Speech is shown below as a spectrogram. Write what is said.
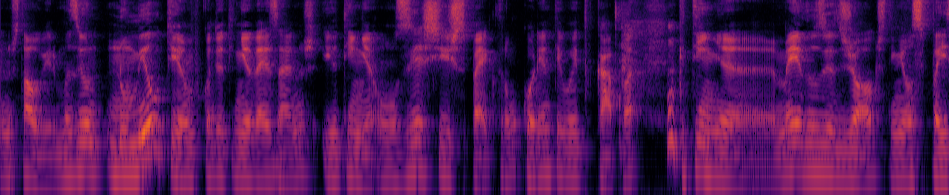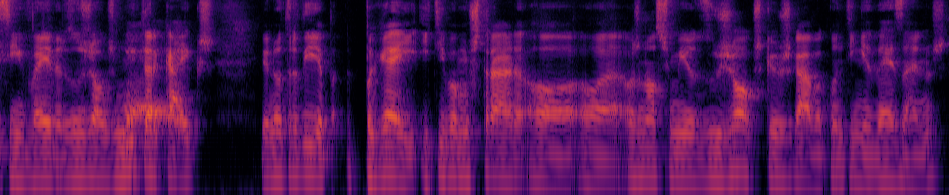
nos está a ouvir, mas eu, no meu tempo, quando eu tinha 10 anos, eu tinha um ZX Spectrum 48K, que tinha meia dúzia de jogos, tinha o Space Invaders, uns jogos muito arcaicos, eu no outro dia peguei e estive a mostrar ao, ao, aos nossos miúdos os jogos que eu jogava quando tinha 10 anos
